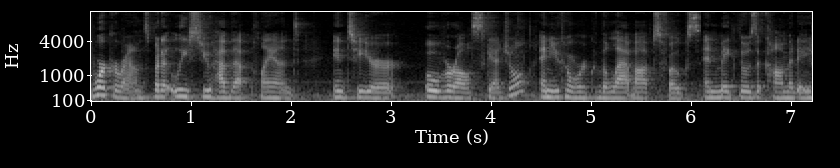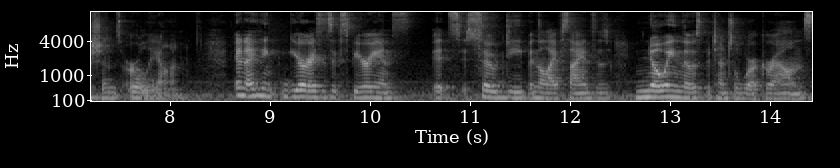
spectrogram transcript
Workarounds, but at least you have that planned into your overall schedule, and you can work with the lab ops folks and make those accommodations early on. And I think your guys' experience, it's so deep in the life sciences, knowing those potential workarounds,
